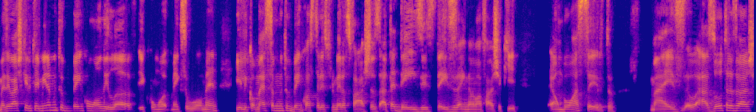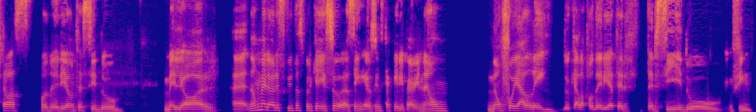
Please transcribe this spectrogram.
mas eu acho que ele termina muito bem com Only Love e com What Makes a Woman, e ele começa muito bem com as três primeiras faixas, até Daisies, Daisies ainda é uma faixa que é um bom acerto, mas as outras eu acho que elas poderiam ter sido melhor, é, não melhor escritas, porque isso, assim, eu sinto que a Katy Perry não não foi além do que ela poderia ter, ter sido, ou, enfim,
